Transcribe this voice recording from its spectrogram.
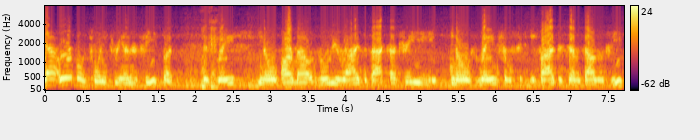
Yeah, we're about 2,300 feet, but this okay. race, you know, our mountains where we ride the backcountry, you know, range from 65 to 7,000 feet.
